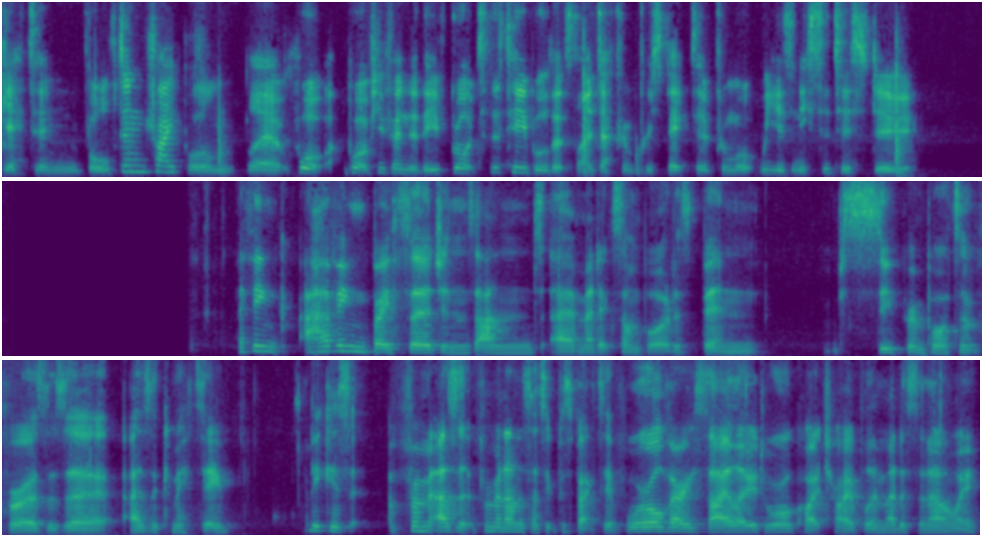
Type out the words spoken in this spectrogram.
get involved in TRIPOM? Like, what what have you found that they've brought to the table that's like a different perspective from what we as anaesthetists do? I think having both surgeons and uh, medics on board has been super important for us as a as a committee because from as a, from an anesthetic perspective, we're all very siloed. We're all quite tribal in medicine, aren't we?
